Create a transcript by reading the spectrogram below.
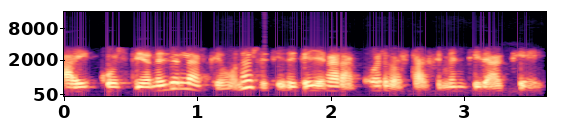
Hay cuestiones en las que, bueno, se tiene que llegar a acuerdos. Parece mentira que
